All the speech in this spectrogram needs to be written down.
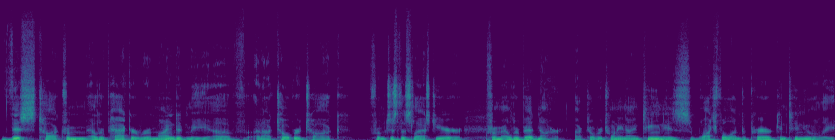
This talk from elder packer reminded me of an october talk from just this last year from Elder Bednar, October 2019, his Watchful Unto Prayer Continually,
